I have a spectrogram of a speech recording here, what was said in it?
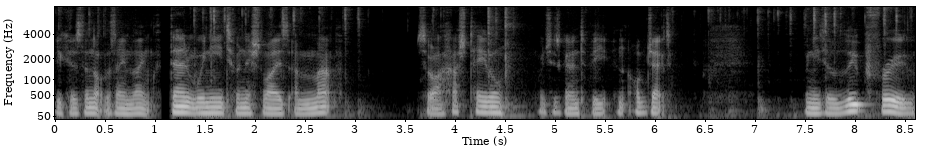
because they're not the same length. Then we need to initialize a map. So our hash table, which is going to be an object, we need to loop through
